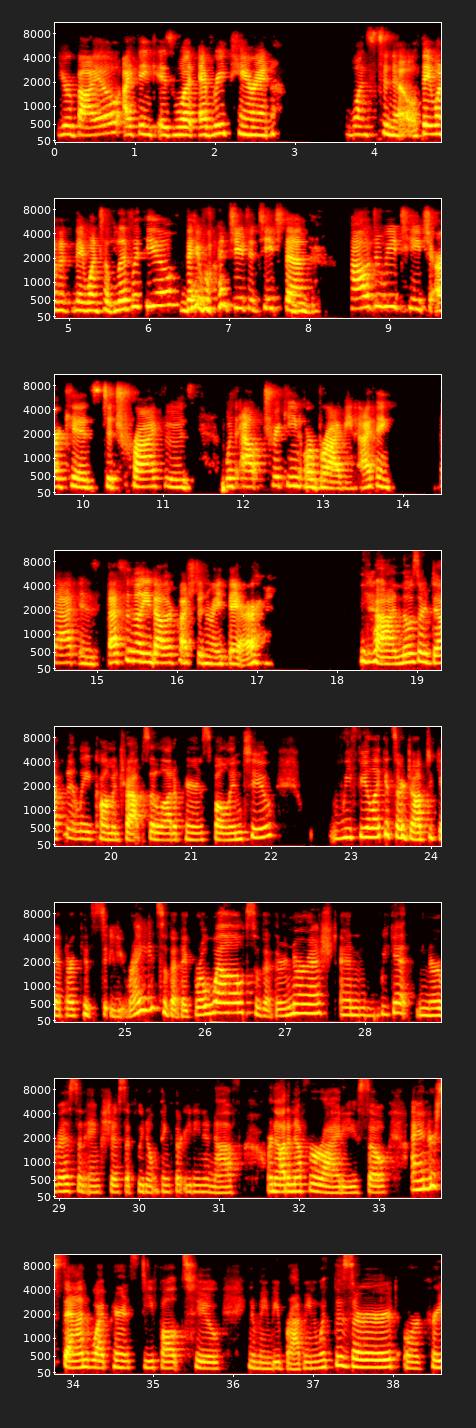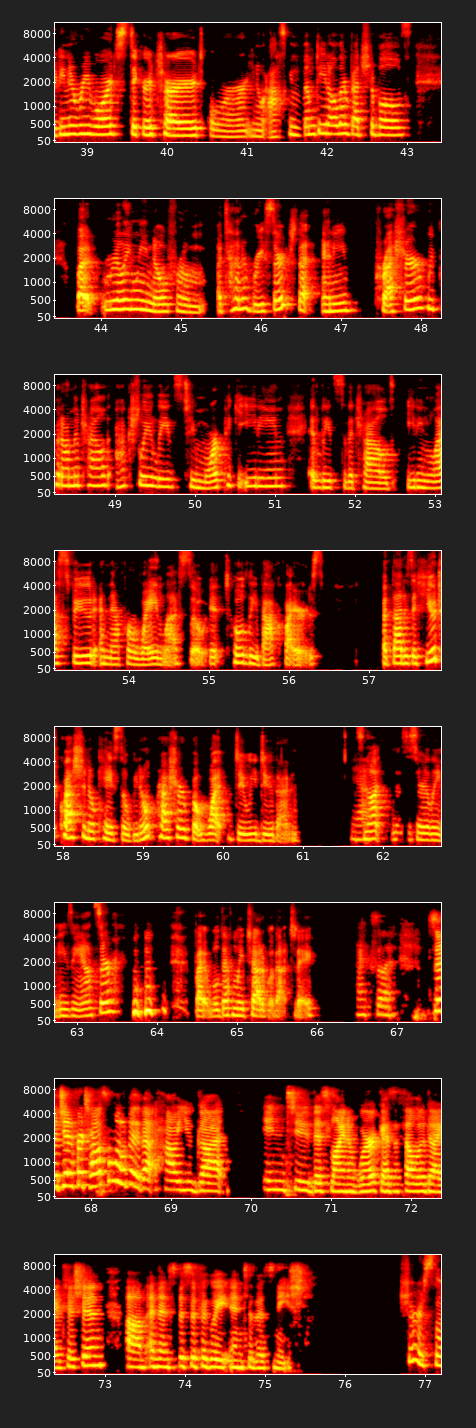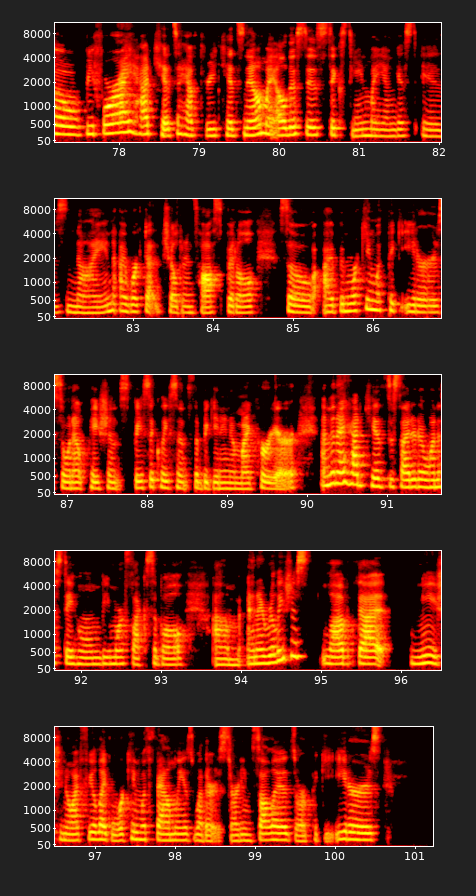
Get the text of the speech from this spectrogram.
your bio, I think is what every parent wants to know. They want to they want to live with you. They want you to teach them mm-hmm. how do we teach our kids to try foods without tricking or bribing? I think that is that's the million dollar question right there. Yeah, and those are definitely common traps that a lot of parents fall into. We feel like it's our job to get our kids to eat right so that they grow well, so that they're nourished. And we get nervous and anxious if we don't think they're eating enough or not enough variety. So I understand why parents default to, you know, maybe bribing with dessert or creating a reward sticker chart or, you know, asking them to eat all their vegetables. But really, we know from a ton of research that any pressure we put on the child actually leads to more picky eating. It leads to the child eating less food and therefore weighing less. So it totally backfires. But that is a huge question. Okay, so we don't pressure, but what do we do then? Yeah. It's not necessarily an easy answer, but we'll definitely chat about that today. Excellent. So, Jennifer, tell us a little bit about how you got into this line of work as a fellow dietitian um, and then specifically into this niche. Sure. So before I had kids, I have three kids now. My eldest is 16, my youngest is nine. I worked at children's hospital. So I've been working with picky eaters, so in outpatients, basically since the beginning of my career. And then I had kids, decided I want to stay home, be more flexible. Um, and I really just loved that niche. You know, I feel like working with families, whether it's starting solids or picky eaters,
